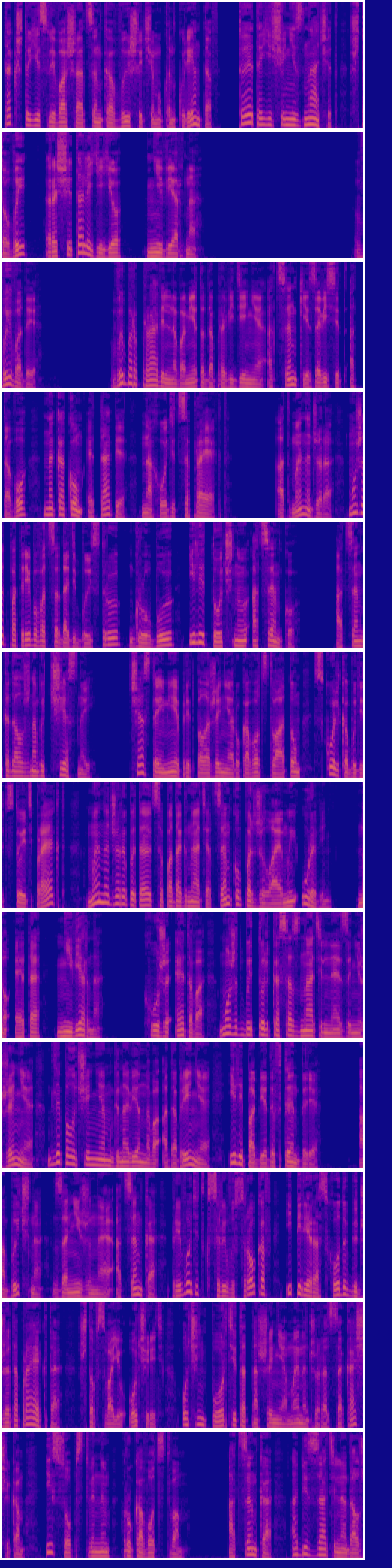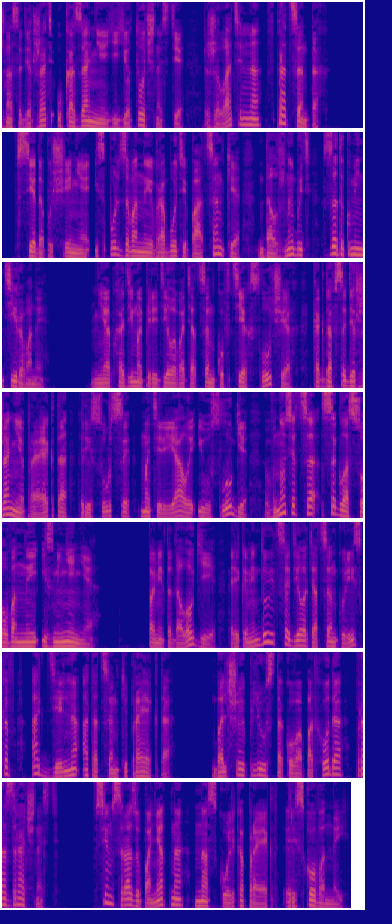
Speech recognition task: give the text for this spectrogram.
Так что если ваша оценка выше, чем у конкурентов, то это еще не значит, что вы рассчитали ее неверно. Выводы. Выбор правильного метода проведения оценки зависит от того, на каком этапе находится проект. От менеджера может потребоваться дать быструю, грубую или точную оценку. Оценка должна быть честной, Часто имея предположение руководства о том, сколько будет стоить проект, менеджеры пытаются подогнать оценку под желаемый уровень. Но это неверно. Хуже этого может быть только сознательное занижение для получения мгновенного одобрения или победы в тендере. Обычно заниженная оценка приводит к срыву сроков и перерасходу бюджета проекта, что в свою очередь очень портит отношения менеджера с заказчиком и собственным руководством. Оценка обязательно должна содержать указание ее точности, желательно в процентах. Все допущения, использованные в работе по оценке, должны быть задокументированы. Необходимо переделывать оценку в тех случаях, когда в содержание проекта, ресурсы, материалы и услуги вносятся согласованные изменения. По методологии рекомендуется делать оценку рисков отдельно от оценки проекта. Большой плюс такого подхода — прозрачность. Всем сразу понятно, насколько проект рискованный.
